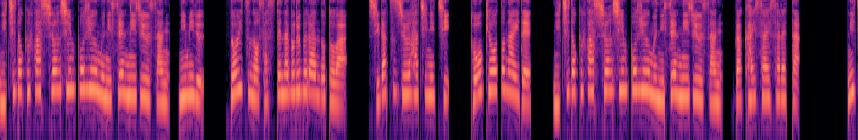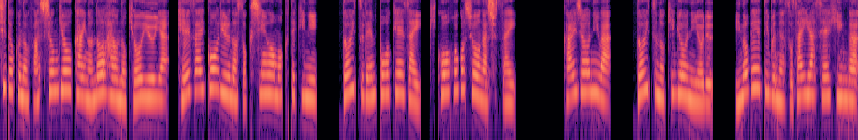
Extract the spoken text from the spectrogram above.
日読ファッションシンポジウム2023に見る、ドイツのサステナブルブランドとは、4月18日、東京都内で、日読ファッションシンポジウム2023が開催された。日読のファッション業界のノウハウの共有や経済交流の促進を目的に、ドイツ連邦経済気候保護省が主催。会場には、ドイツの企業によるイノベーティブな素材や製品が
